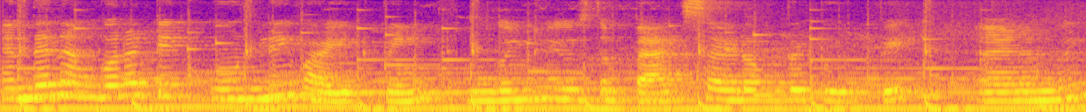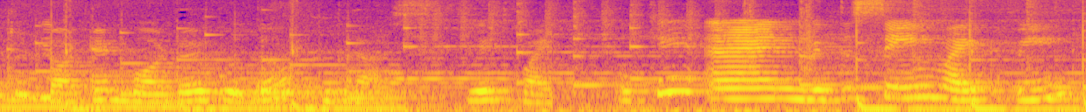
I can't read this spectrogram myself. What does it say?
And then I'm gonna take only white paint. I'm going to use the back side of the toothpick and I'm going to dotted border to the grass with white. Okay and with the same white paint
